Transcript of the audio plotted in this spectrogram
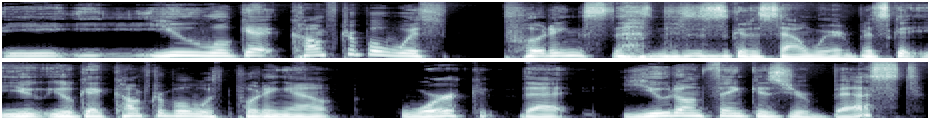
y- you will get comfortable with putting this is going to sound weird but you you'll get comfortable with putting out work that you don't think is your best.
